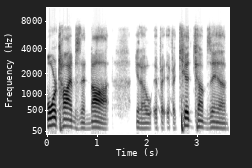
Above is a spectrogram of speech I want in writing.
More times than not, you know if a, if a kid comes in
